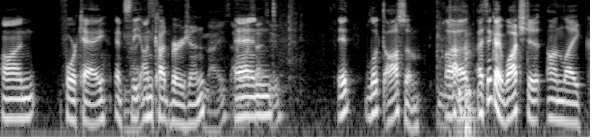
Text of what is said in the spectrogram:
on 4K. It's the uncut version, nice. And watched that too. it looked awesome. Uh, I think I watched it on like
